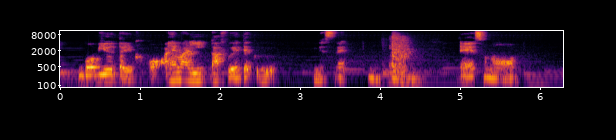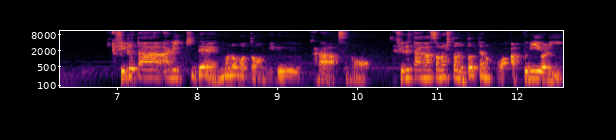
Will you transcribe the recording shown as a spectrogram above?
う、語尾というか、こう、誤りが増えてくるんですね。うん、で、その、フィルターありきで物事を見るから、その、フィルターがその人にとってのこうアプリより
